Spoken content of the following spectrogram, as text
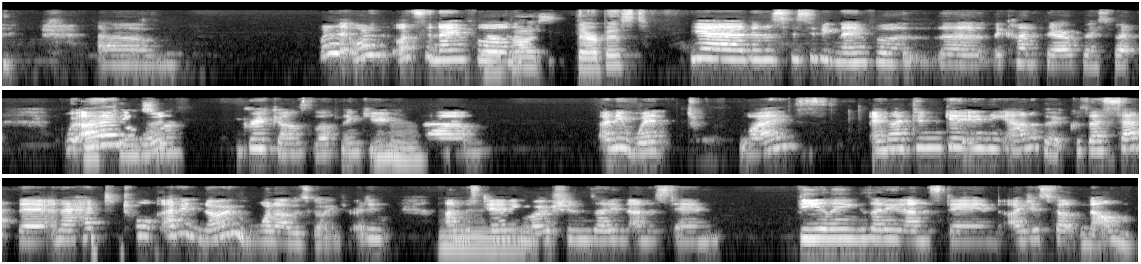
um, what, what, what's the name for therapist? The, therapist? Yeah, there's a specific name for the the kind of therapist, but grief I only counselor? went grief counselor. Thank you. Mm-hmm. Um, I only went twice, and I didn't get anything out of it because I sat there and I had to talk. I didn't know what I was going through. I didn't mm. understand emotions. I didn't understand feelings. I didn't understand. I just felt numb.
